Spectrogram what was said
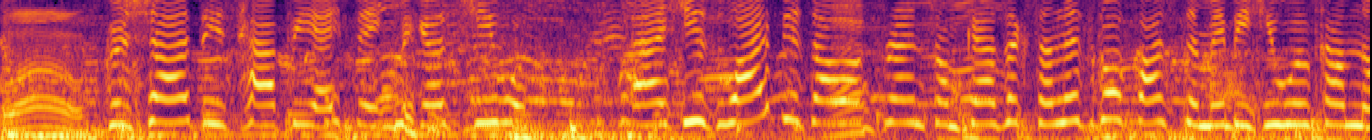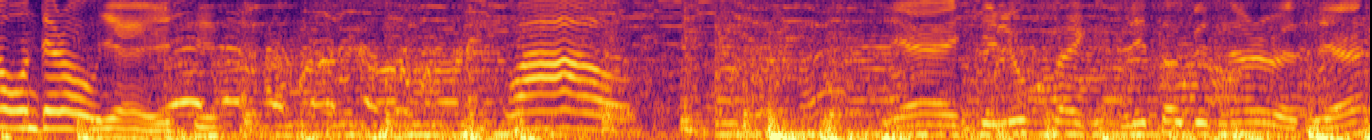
Wow. Gulshad is happy, I think, because she, uh, his wife is our friend from Kazakhstan. Let's go faster. Maybe he will come now on the road. Yeah, you see? Wow. Yeah, he looks like a little bit nervous, yeah?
